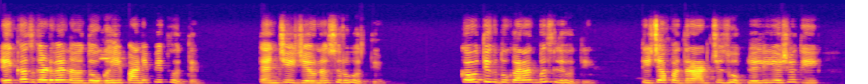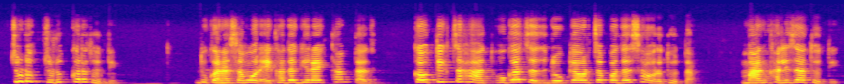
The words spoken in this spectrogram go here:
एकाच गडव्यानं दोघही पाणी पित होते. त्यांची जेवणं सुरू होती. कौतिक दुकानात बसली होती. तिच्या पदराआडची झोपलेली यशोदी चुडूप चुडूप करत होती. दुकानासमोर एखादं गिराईक थांबताच कौतिकचा हात उगाच डोक्यावरचा पदर सावरत होता. मान खाली जात होती.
